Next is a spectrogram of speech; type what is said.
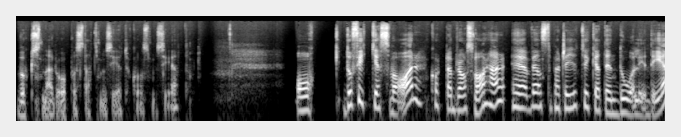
vuxna då på Stadsmuseet och Konstmuseet? Och då fick jag svar, korta bra svar här. Eh, Vänsterpartiet tycker att det är en dålig idé.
